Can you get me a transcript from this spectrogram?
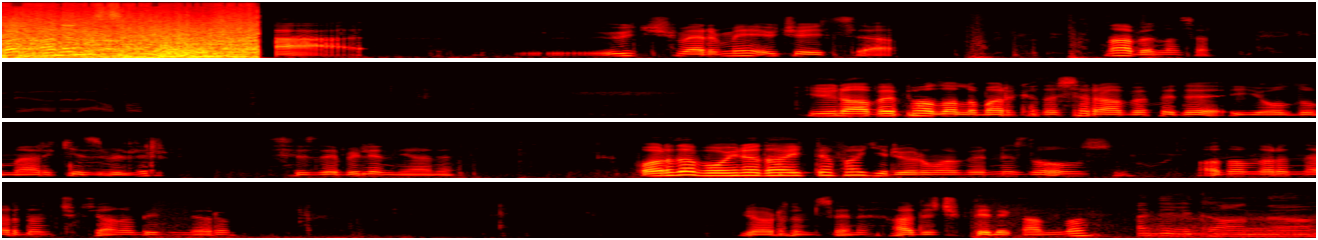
Lan ananı s- 3 mermi 3 HSA. Ne yapıyorsun lan sen? Yine AWP alalım arkadaşlar. AWP'de iyi olduğumu herkes bilir. Siz de bilin yani. Bu arada bu oyuna daha ilk defa giriyorum haberiniz de olsun. Adamların nereden çıkacağını bilmiyorum. Gördüm seni. Hadi çık delikanlı. Delikanlı.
